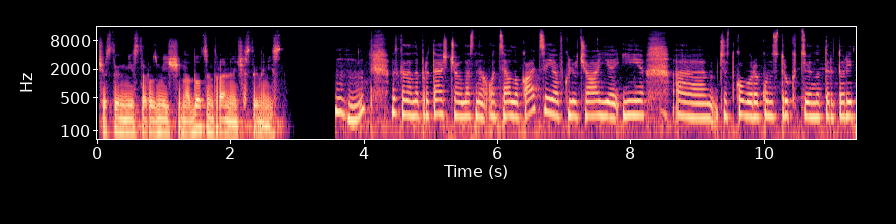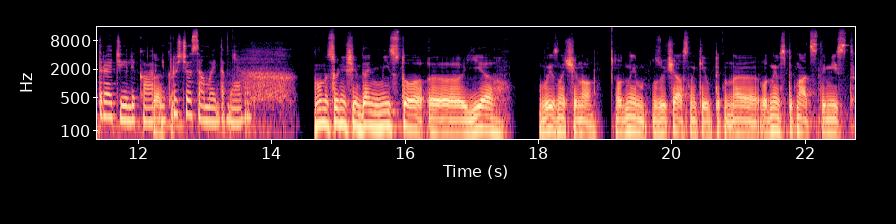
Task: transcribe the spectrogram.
частин міста розміщена до центральної частини міста. Угу. Ви сказали про те, що власне оця локація включає і е, часткову реконструкцію на території третьої лікарні. Так. Про що саме йде мова? Ну, на сьогоднішній день місто е, є визначено одним з учасників, е, одним з 15 міст,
